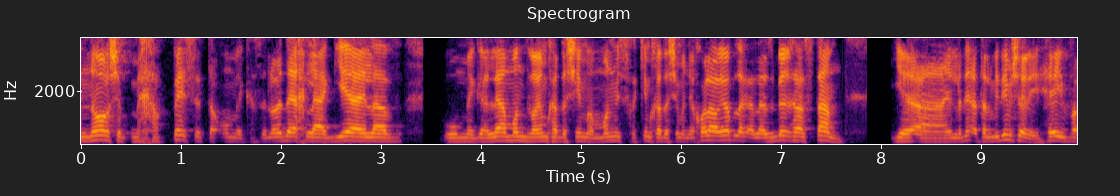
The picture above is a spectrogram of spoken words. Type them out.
נוער שמחפש את העומק הזה, לא יודע איך להגיע אליו, הוא מגלה המון דברים חדשים, המון משחקים חדשים, אני יכול להסביר לך סתם, הילדים, התלמידים שלי, ה' ו',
